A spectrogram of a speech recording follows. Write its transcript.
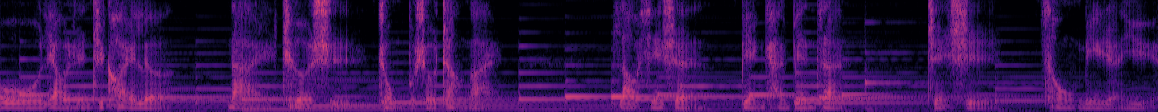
吾两人之快乐，乃彻始终不受障碍。老先生边看边赞，真是聪明人语。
